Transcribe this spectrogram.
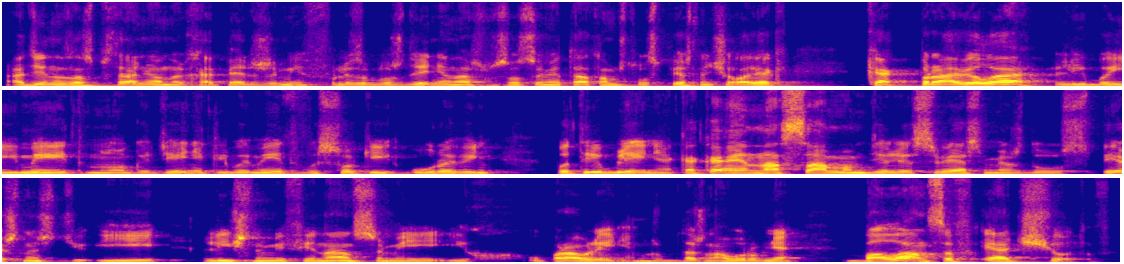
Один из распространенных, опять же, мифов или заблуждений в нашем социуме – это о том, что успешный человек, как правило, либо имеет много денег, либо имеет высокий уровень потребления. Какая на самом деле связь между успешностью и личными финансами и их управлением, может быть, даже на уровне балансов и отчетов?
